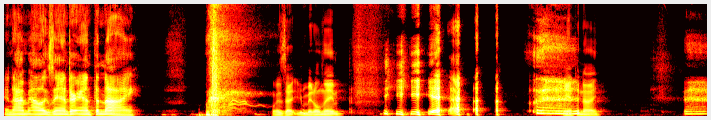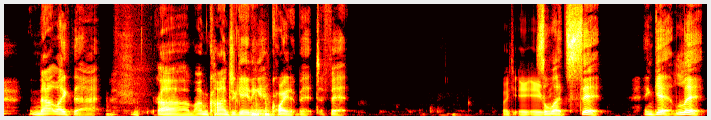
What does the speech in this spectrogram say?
And I'm Alexander Anthony. Was that your middle name? yeah. Anthony? Not like that. Um, I'm conjugating it quite a bit to fit. Like A.A. So let's sit and get lit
